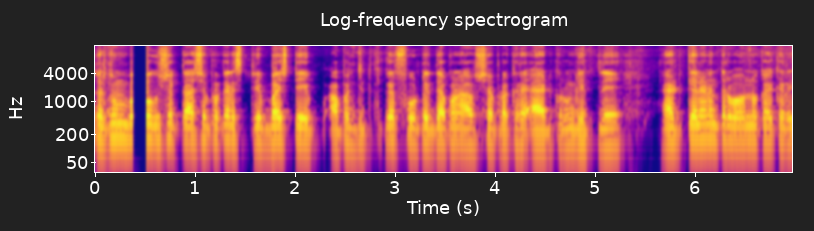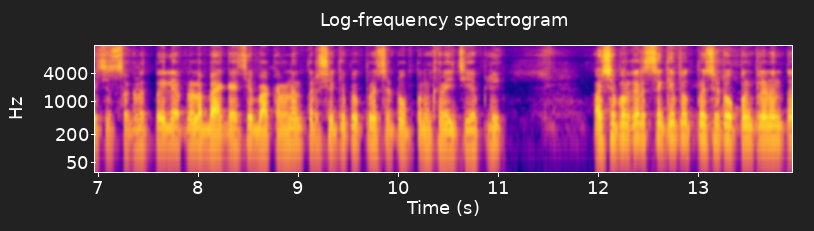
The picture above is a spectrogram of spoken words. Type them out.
तर तुम्ही बघू शकता अशा प्रकारे स्टेप बाय स्टेप आपण जितके काय फोटो आहेत ते आपण अशा प्रकारे ॲड करून घेतले. ॲड केल्यानंतर भावनं काय करायचे? सगळ्यात पहिले आपल्याला बॅगायचे बॅकल्यानंतर शेकेपेक प्रेसेट ओपन करायची आपली. अशा प्रकारे सेकेपेक प्रेसेट ओपन केल्यानंतर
